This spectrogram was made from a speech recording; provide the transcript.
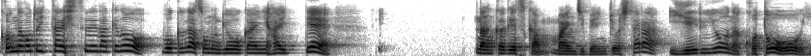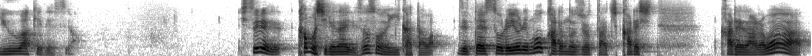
こんなこと言ったら失礼だけど僕がその業界に入って何ヶ月か毎日勉強したら言えるようなことを言うわけですよ。失礼かもしれないですよその言い方は。絶対それよりも彼女たち彼彼らは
